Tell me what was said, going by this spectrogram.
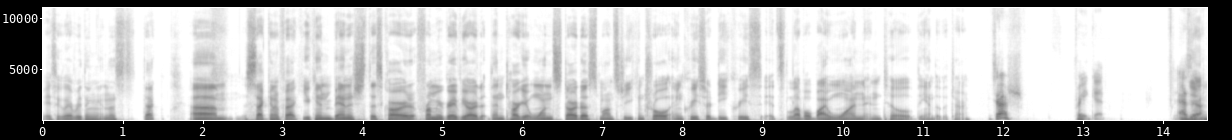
basically everything in this deck. Um, second effect, you can banish this card from your graveyard, then target one Stardust monster you control, increase or decrease its level by one until the end of the turn. that's pretty good as Yeah, in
